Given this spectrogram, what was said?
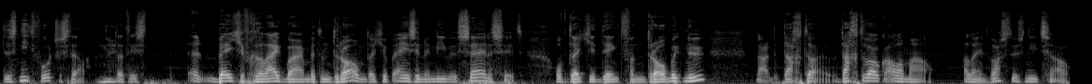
dus niet voor te stellen. Nee. Dat is een beetje vergelijkbaar met een droom. Dat je opeens in een nieuwe scène zit. Of dat je denkt van droom ik nu? Nou, dat dachten, dachten we ook allemaal. Alleen het was dus niet zo.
